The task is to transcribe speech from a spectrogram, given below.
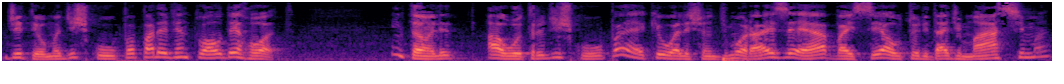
de ter uma desculpa para eventual derrota. Então, ele, a outra desculpa é que o Alexandre de Moraes é, vai ser a autoridade máxima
